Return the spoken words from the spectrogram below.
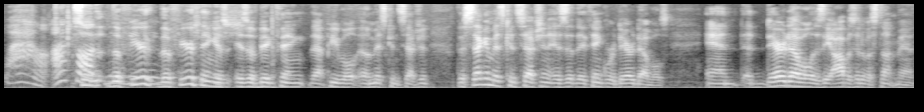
Wow. I So thought the, the maybe fear, the fear thing is, is a big thing that people a misconception. The second misconception is that they think we're daredevils, and a daredevil is the opposite of a stuntman.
